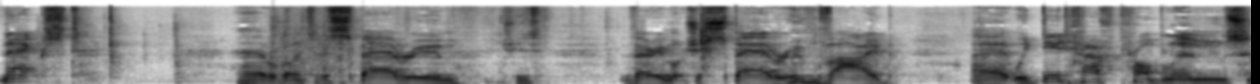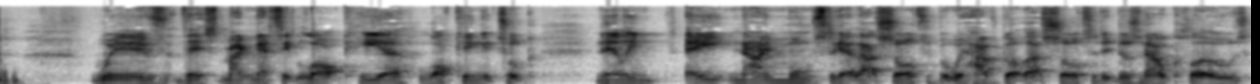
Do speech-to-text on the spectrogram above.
Next, uh, we'll go into the spare room, which is very much a spare room vibe. Uh, we did have problems with this magnetic lock here, locking. It took nearly eight, nine months to get that sorted, but we have got that sorted. It does now close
